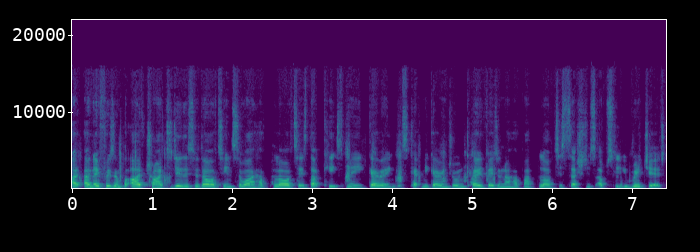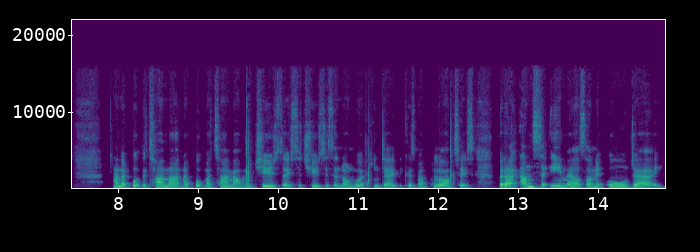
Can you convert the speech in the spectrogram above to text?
I, I, know, for example, I've tried to do this with Artine. So I have Pilates that keeps me going. It's kept me going during COVID, and I have my Pilates session. It's absolutely rigid, and I put the time out, and I put my time out on a Tuesday. So Tuesday's a non-working day because my Pilates. But I answer emails on it all day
